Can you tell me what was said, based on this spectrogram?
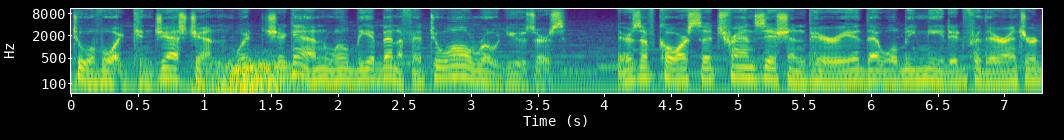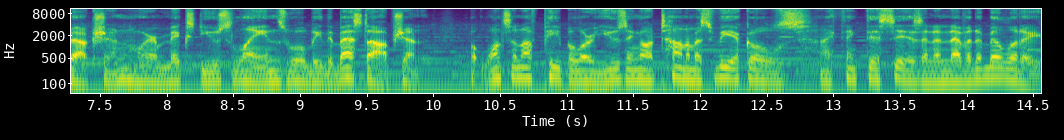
to avoid congestion, which again will be a benefit to all road users. There's of course a transition period that will be needed for their introduction, where mixed-use lanes will be the best option. But once enough people are using autonomous vehicles, I think this is an inevitability.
